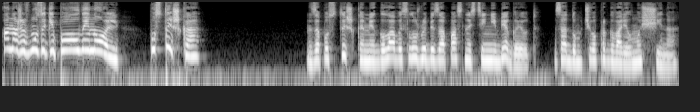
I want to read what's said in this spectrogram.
Она же в музыке полный ноль! Пустышка!» «За пустышками главы службы безопасности не бегают», — задумчиво проговорил мужчина.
